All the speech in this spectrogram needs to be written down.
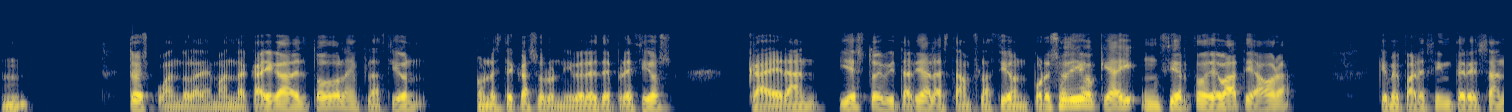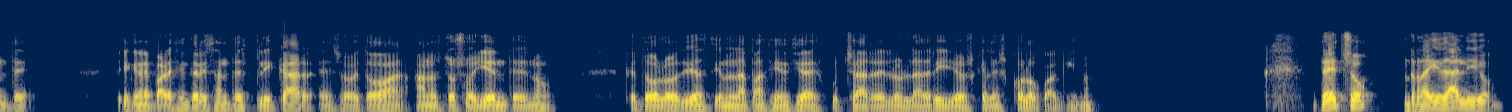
Entonces, cuando la demanda caiga del todo, la inflación, o en este caso los niveles de precios, caerán y esto evitaría la estanflación. Por eso digo que hay un cierto debate ahora que me parece interesante y que me parece interesante explicar, eh, sobre todo a, nuestros oyentes, ¿no? Que todos los días tienen la paciencia de escuchar los ladrillos que les coloco aquí, ¿no? De hecho, Ray Dalio,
